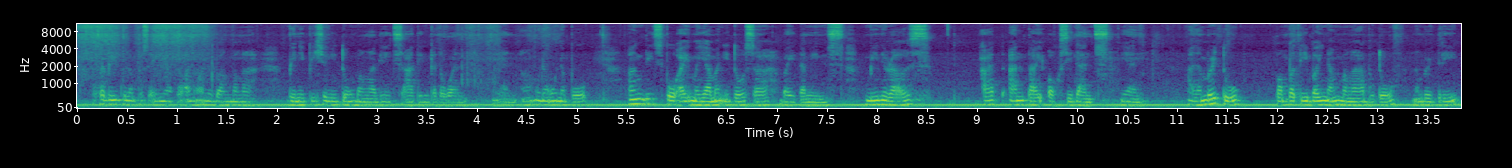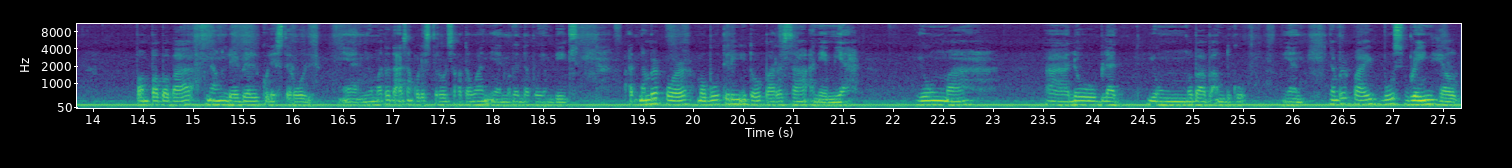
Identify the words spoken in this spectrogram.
Sasabihin ko lang po sa inyo kung ano-ano bang mga benepisyo nitong mga dates sa ating katawan. Ayan. Ang unang-una po, ang dates po ay mayaman ito sa vitamins, minerals, at antioxidants. Ayan. Ah, number 2, pampatibay ng mga buto. Number 3, pampababa ng level cholesterol. Ayan, yung matataas ang cholesterol sa katawan, yan, maganda po yung dates. At number 4, mabuti rin ito para sa anemia. Yung ma, ah, low blood, yung mababa ang dugo. Yan. Number 5, boost brain health.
